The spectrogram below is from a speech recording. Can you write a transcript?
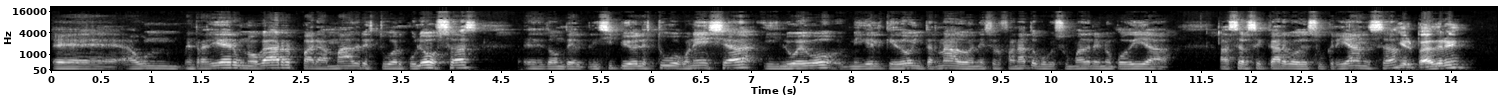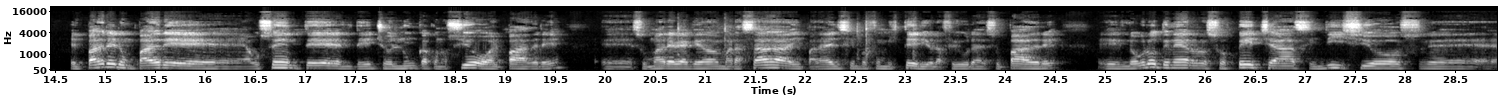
Eh, a un, en realidad era un hogar para madres tuberculosas, eh, donde al principio él estuvo con ella y luego Miguel quedó internado en ese orfanato porque su madre no podía hacerse cargo de su crianza. ¿Y el padre? El padre era un padre ausente, de hecho él nunca conoció al padre. Eh, su madre había quedado embarazada y para él siempre fue un misterio la figura de su padre. Eh, logró tener sospechas, indicios, eh,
